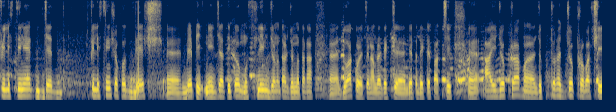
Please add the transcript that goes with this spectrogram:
ফিলিস্তিনের যে ফিলিস্তিন সহ দেশ ব্যাপী নির্যাতিত মুসলিম জনতার জন্য তারা দোয়া করেছেন। আমরা দেখছি, যেটা দেখতে পাচ্ছি আয়োজকরা যুক্তরাজ্য প্রবাসী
